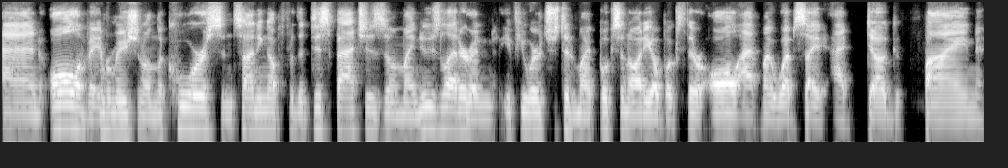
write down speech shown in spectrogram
and all of it information on the course and signing up for the dispatches on my newsletter. And if you are interested in my books and audiobooks, they're all at my website at dougfine.com.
